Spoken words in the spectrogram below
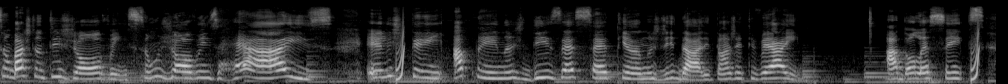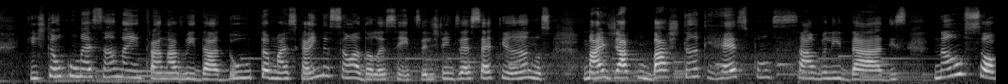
são bastante jovens, são jovens reais. Eles têm apenas 17 anos de idade. Então a gente vê aí adolescentes que estão começando a entrar na vida adulta, mas que ainda são adolescentes. Eles têm 17 anos, mas já com bastante responsabilidades, não só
